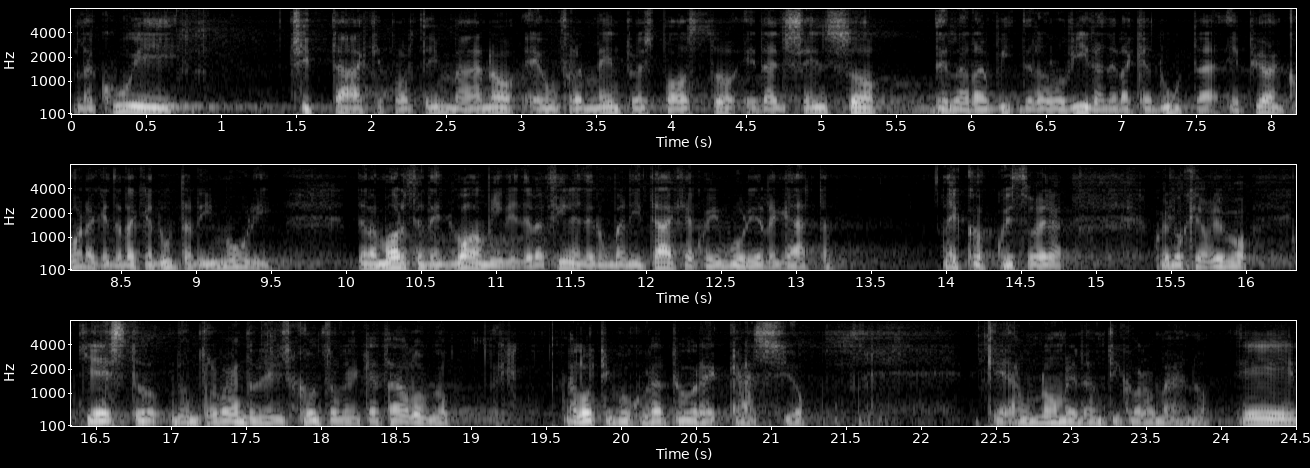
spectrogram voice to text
la cui città che porta in mano è un frammento esposto e dà il senso della, della rovina, della caduta e più ancora che della caduta dei muri, della morte degli uomini, della fine dell'umanità che a quei muri è legata. Ecco, questo era quello che avevo chiesto, non trovando il riscontro nel catalogo, all'ottimo curatore Cassio, che ha un nome d'antico romano. E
